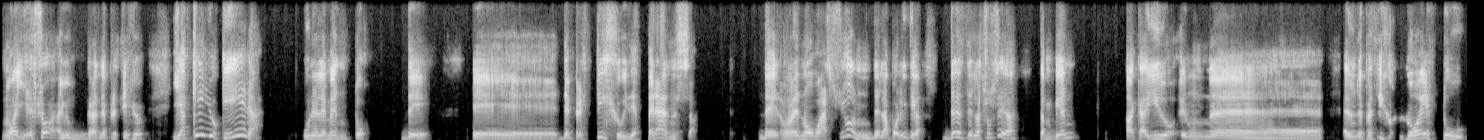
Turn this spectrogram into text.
No hay eso, hay un gran prestigio. Y aquello que era un elemento de eh, de prestigio y de esperanza, de renovación de la política desde la sociedad, también ha caído en un, eh, en un desprestigio. No es tu,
